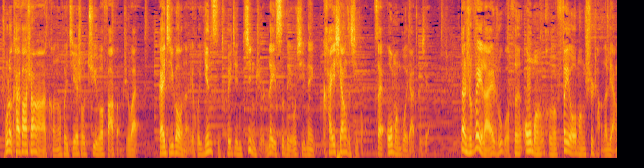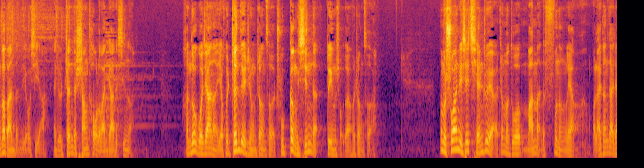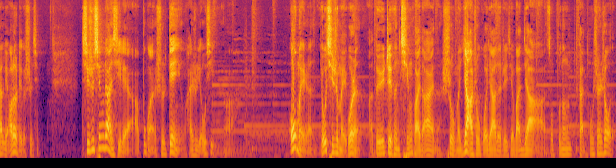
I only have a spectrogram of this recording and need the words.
除了开发商啊可能会接受巨额罚款之外，该机构呢也会因此推进禁止类似的游戏内开箱子系统在欧盟国家出现，但是未来如果分欧盟和非欧盟市场的两个版本的游戏啊，那就真的伤透了玩家的心了。很多国家呢也会针对这种政策出更新的对应手段和政策啊。那么说完这些前缀啊，这么多满满的负能量啊，我来跟大家聊聊这个事情。其实星战系列啊，不管是电影还是游戏啊。欧美人，尤其是美国人啊，对于这份情怀的爱呢，是我们亚洲国家的这些玩家啊所不能感同身受的。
